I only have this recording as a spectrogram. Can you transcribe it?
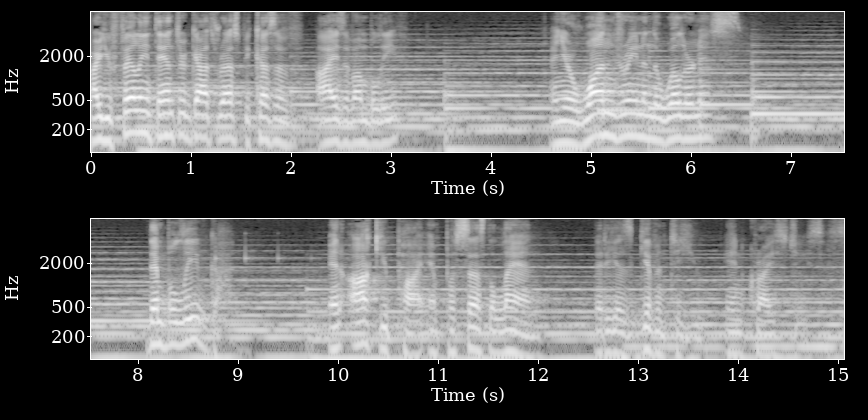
Are you failing to enter God's rest because of eyes of unbelief? And you're wandering in the wilderness? Then believe God and occupy and possess the land that He has given to you in Christ Jesus.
